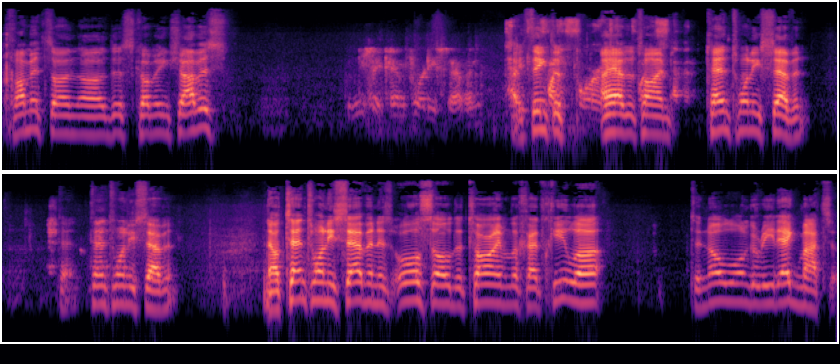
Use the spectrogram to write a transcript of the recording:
chametz on uh, this coming Shabbos? Did you say 1047? I think that I have the time 1027. 1027. Now 1027 is also the time lechatchila to no longer eat egg matzah.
